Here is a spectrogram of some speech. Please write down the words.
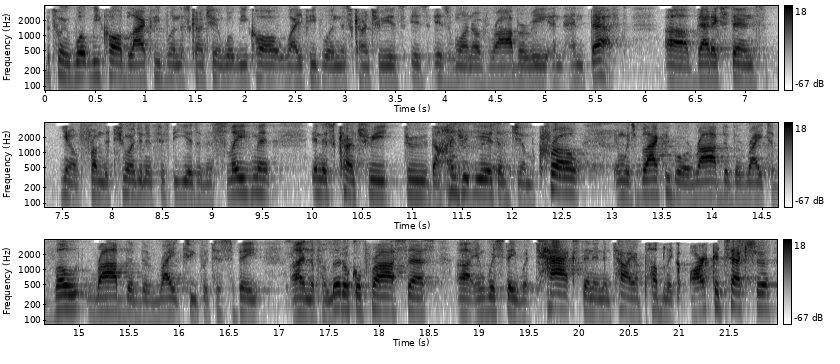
between what we call black people in this country and what we call white people in this country is, is, is one of robbery and, and theft. Uh, that extends, you know, from the 250 years of enslavement in this country through the 100 years of Jim Crow, in which black people were robbed of the right to vote, robbed of the right to participate uh, in the political process, uh, in which they were taxed and an entire public architecture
